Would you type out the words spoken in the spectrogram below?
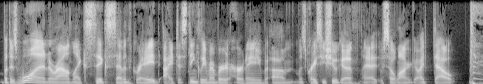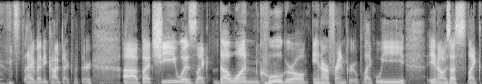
but there's one around like sixth, seventh grade. I distinctly remember her name um, was Gracie Shuga. I, it was so long ago. I doubt I have any contact with her. Uh, but she was like the one cool girl in our friend group. Like we, you know, it was us like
